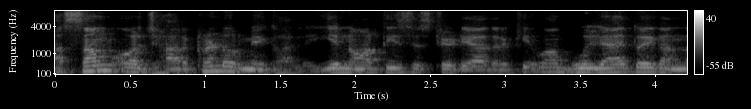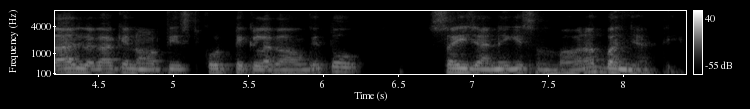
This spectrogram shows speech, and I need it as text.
असम और झारखंड और मेघालय, ये नॉर्थ ईस्ट स्टेट याद रखिए। वहाँ भूल जाए तो एक अंदाज लगा के नॉर्थ ईस्ट को टिक लगाओगे तो सही जाने की संभावना बन जाती है।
